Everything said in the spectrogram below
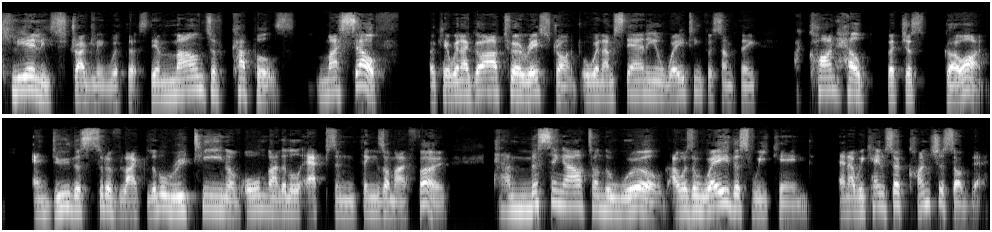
clearly struggling with this. The amount of couples, myself, okay, when I go out to a restaurant or when I'm standing and waiting for something, I can't help but just go on and do this sort of like little routine of all my little apps and things on my phone. And I'm missing out on the world. I was away this weekend and I became so conscious of that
